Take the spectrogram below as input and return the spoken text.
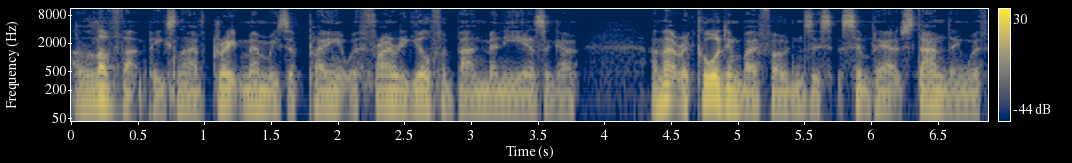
I love that piece and I have great memories of playing it with Friary Guildford Band many years ago. And that recording by Foden's is simply outstanding with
